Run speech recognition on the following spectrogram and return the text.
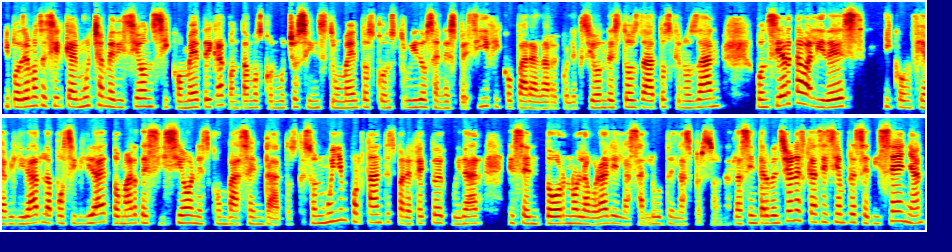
y podríamos decir que hay mucha medición psicométrica, contamos con muchos instrumentos construidos en específico para la recolección de estos datos que nos dan con cierta validez y confiabilidad la posibilidad de tomar decisiones con base en datos, que son muy importantes para efecto de cuidar ese entorno laboral y la salud de las personas. Las intervenciones casi siempre se diseñan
